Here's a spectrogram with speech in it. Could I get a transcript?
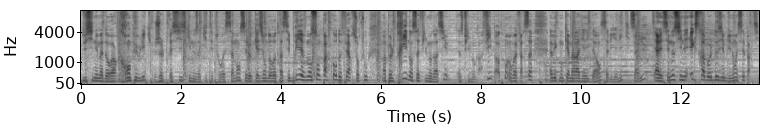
du cinéma d'horreur grand public, je le précise, qui nous a quitté tout récemment. C'est l'occasion de retracer brièvement son parcours, de faire surtout un peu le tri dans sa filmographie. euh, filmographie pardon. On va faire ça avec mon camarade Yannick Dahan. Salut Yannick. Salut. Allez, c'est nos ciné Extra Ball, deuxième du nom, et c'est parti.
